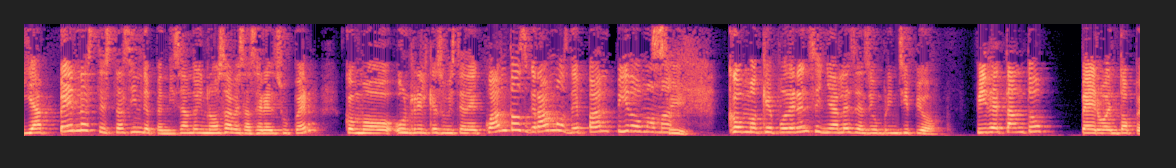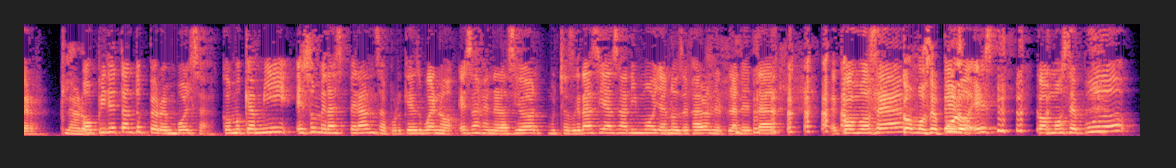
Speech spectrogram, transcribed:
y apenas te estás independizando y no sabes hacer el súper, como un reel que subiste de cuántos gramos de pan pido, mamá como que poder enseñarles desde un principio, pide tanto, pero en topper. Claro. O pide tanto, pero en bolsa. Como que a mí eso me da esperanza, porque es bueno, esa generación, muchas gracias, ánimo, ya nos dejaron el planeta, como sea. Como se pudo. Pero es como se pudo,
